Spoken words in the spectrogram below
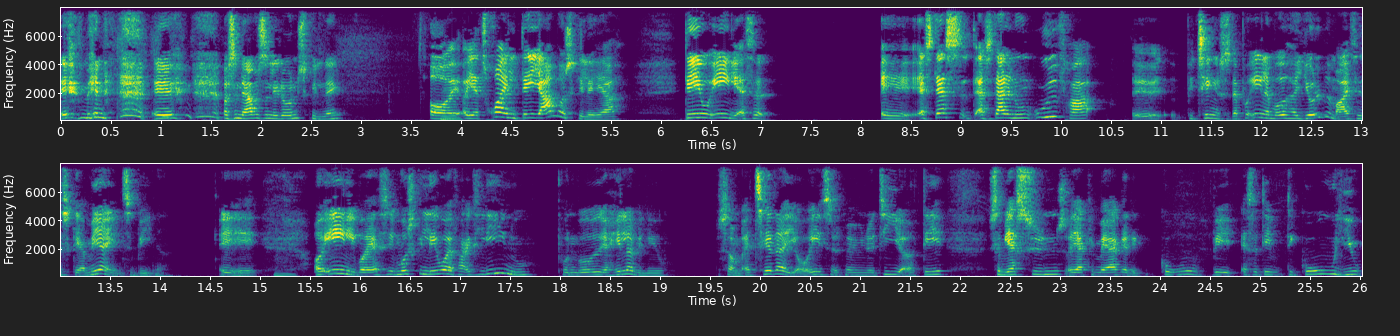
Øh, men, øh, og så nærmest sådan lidt undskyldende, ikke? Og, mm. og jeg tror egentlig, det jeg måske lærer, det er jo egentlig, altså, øh, altså, der, altså der er det nogen udefra, øh, betingelser, der på en eller anden måde har hjulpet mig til at skære mere ind til benet. Øh, mm. Og egentlig, hvor jeg siger, måske lever jeg faktisk lige nu på en måde, jeg hellere vil leve, som er tættere i overensstemmelse med mine værdier, og det, som jeg synes, og jeg kan mærke, at det gode, ved, altså det, det gode liv,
